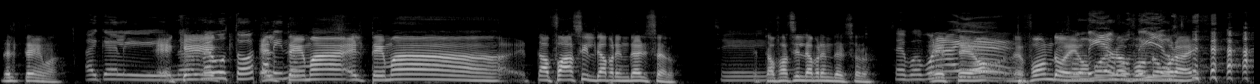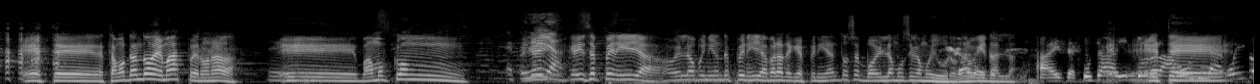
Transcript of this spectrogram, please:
del tema? Ay, qué lindo. Es que Me gustó, está el lindo. tema, el tema está fácil de aprendérselo. Sí. Está fácil de aprendérselo. Se puede poner Este, ahí oh, de fondo, de y vamos a ponerlo de fondo fondillo. por ahí. Este, le estamos dando de más, pero nada. Eh, vamos con. Espinilla. ¿Qué, qué dice Espinilla? A ver la opinión de Espinilla. Espérate, que Espinilla entonces voy a oír la música muy duro. Tengo que quitarla. Ahí se escucha bien duro este- la música.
